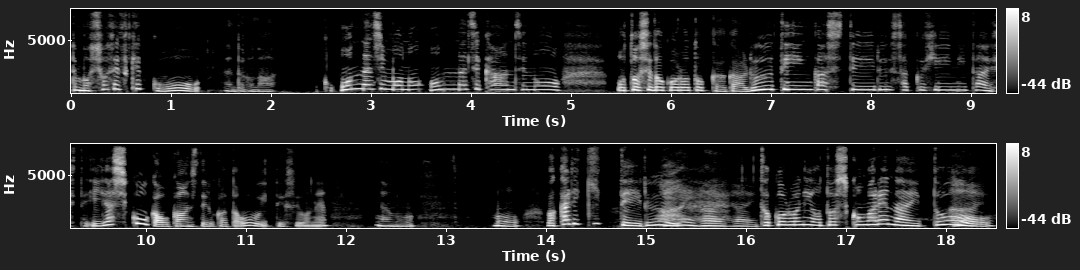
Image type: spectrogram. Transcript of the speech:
でも小説結構なんだろうな同じもの同じ感じの落としどころとかがルーティン化している作品に対して癒し効果を感じている方多いですよね。あのもう分かりきっているところに落とし込まれないと、はい、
